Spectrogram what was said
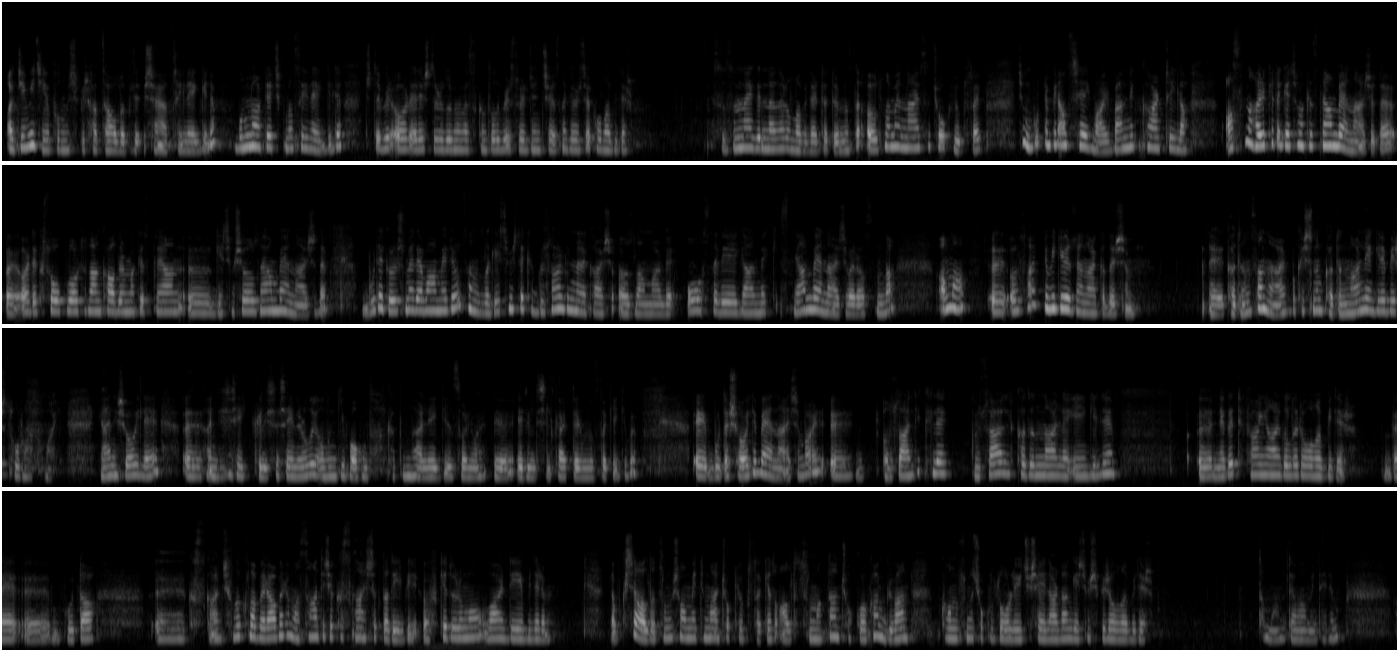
acemice yapılmış bir hata olabilir iş hayatıyla ilgili. Bunun ortaya çıkmasıyla ilgili işte bir ağır eleştiri duyma ve sıkıntılı bir sürecin içerisine girecek olabilir. Sizinle ilgili neler olabilir dediğimizde özlem enerjisi çok yüksek. Şimdi burada biraz şey var. Benlik kartıyla aslında harekete geçmek isteyen bir enerjide, e, oradaki soğukluğu ortadan kaldırmak isteyen, e, geçmişi özleyen bir enerjide. Burada görüşmeye devam ediyorsanız da geçmişteki güzel günlere karşı özlem var ve o seviyeye gelmek isteyen bir enerji var aslında. Ama e, özellikle video izleyen arkadaşım, e, kadınsan eğer bu kişinin kadınlarla ilgili bir sorunu var. Yani şöyle e, hani şey klişe şeyler oluyor onun gibi oldu. Kadınlarla ilgili sorun var. E, eril dişil kartlarımızdaki gibi. E, burada şöyle bir enerji var. E, özellikle güzel kadınlarla ilgili e, negatif ön yargıları olabilir. Ve e, burada e, kıskançlıkla beraber ama sadece kıskançlık da değil bir öfke durumu var diyebilirim. Ya bu kişi aldatılmış olma ihtimali çok yüksek ya da aldatılmaktan çok korkan güven konusunda çok zorlayıcı şeylerden geçmiş biri olabilir. Tamam devam edelim.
